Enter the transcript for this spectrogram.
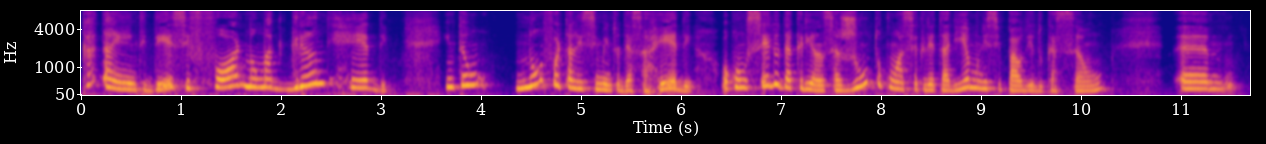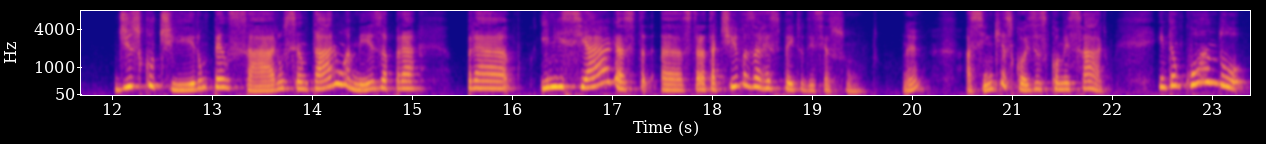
cada ente desse forma uma grande rede. Então, no fortalecimento dessa rede, o Conselho da Criança, junto com a Secretaria Municipal de Educação, é, discutiram, pensaram, sentaram à mesa para iniciar as, as tratativas a respeito desse assunto, né? Assim que as coisas começaram. Então, quando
